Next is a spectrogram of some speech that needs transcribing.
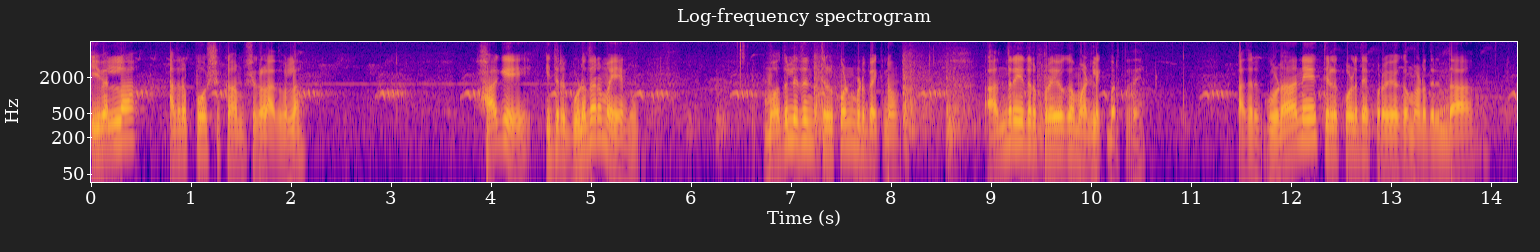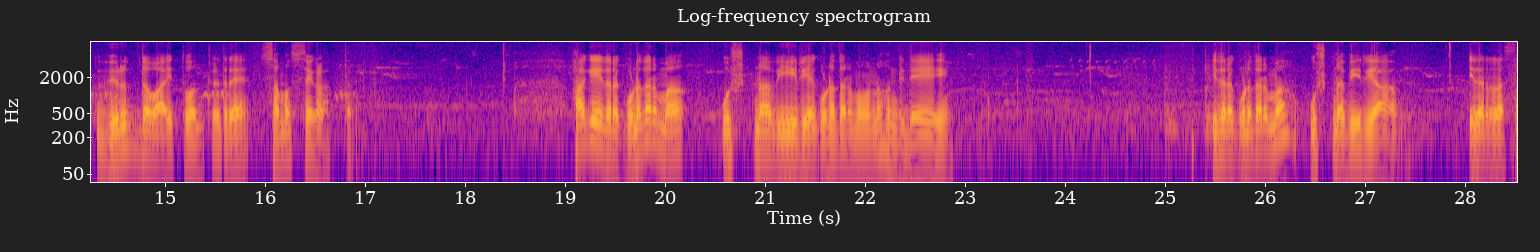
ಇವೆಲ್ಲ ಅದರ ಪೋಷಕಾಂಶಗಳಾದವಲ್ಲ. ಹಾಗೆ ಇದರ ಗುಣಧರ್ಮ ಏನು? ಮೊದಲು ಇದನ್ನು ತಿಳ್ಕೊಂಡು ಬಿಡ್ಬೇಕು ನಾವು. ಅಂದರೆ ಇದರ ಪ್ರಯೋಗ ಮಾಡ್ಲಿಕ್ಕೆ ಬರ್ತದೆ. ಅದರ ಗುಣನೇ ತಿಳ್ಕೊಳ್ಳದೆ ಪ್ರಯೋಗ ಮಾಡೋದ್ರಿಂದ ವಿರುದ್ಧವಾಯಿತು ಅಂತ ಹೇಳಿದ್ರೆ ಸಮಸ್ಯೆಗಳಾಗ್ತವೆ. ಹಾಗೆ ಇದರ ಗುಣಧರ್ಮ ಉಷ್ಣವೀರ್ಯ ಗುಣಧರ್ಮವನ್ನು ಹೊಂದಿದೆ. ಇದರ ಗುಣಧರ್ಮ ಉಷ್ಣವೀರ್ಯ. ಇದರ ರಸ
